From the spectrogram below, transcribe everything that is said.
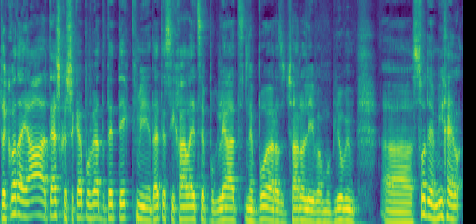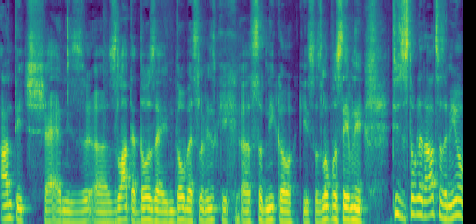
Tako da, ja, težko še kaj povedati o tej tekmi. Dajte si highlights pogledati, ne bojo razočarali, vam obljubim. Uh, Sodijo Mihajl Antič, še en iz uh, zlate doze in dobe slovenskih uh, sodnikov, ki so zelo posebni. Ti za sto gledalcev, zanimivo,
